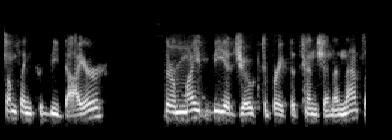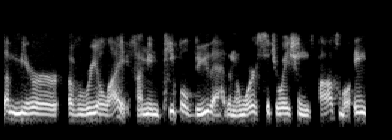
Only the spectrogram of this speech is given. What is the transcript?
something could be dire, there might be a joke to break the tension. And that's a mirror of real life. I mean, people do that in the worst situations possible. In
